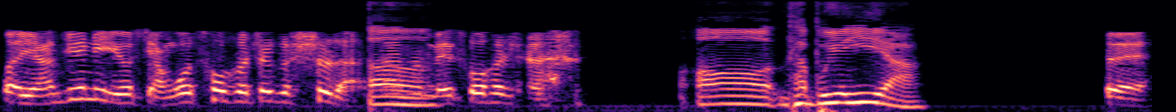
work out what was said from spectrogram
呃，杨经理有想过撮合这个事的，但是没撮合成。哦，他不愿意啊？对。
